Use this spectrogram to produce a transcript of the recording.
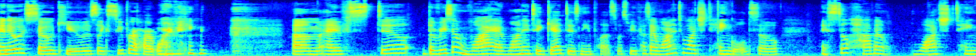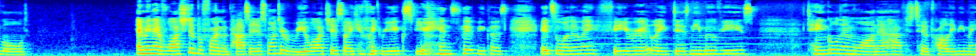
And it was so cute. It was like super heartwarming. um I've still the reason why I wanted to get Disney Plus was because I wanted to watch Tangled. So I still haven't watched Tangled I mean, I've watched it before in the past. I just want to rewatch it so I can like re-experience it because it's one of my favorite like Disney movies. Tangled and Moana have to probably be my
